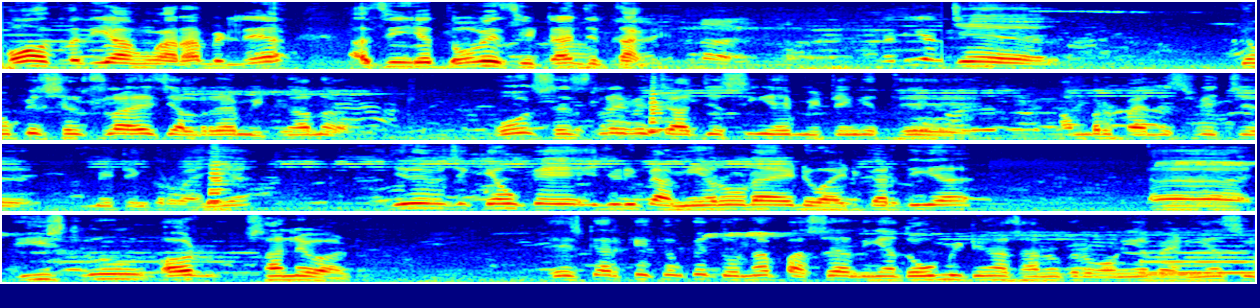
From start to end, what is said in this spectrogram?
ਬਹੁਤ ਵਧੀਆ ਹੁੰਗਾਰਾ ਮਿਲ ਰਿਹਾ। ਅਸੀਂ ਇਹ ਦੋਵੇਂ ਸੀਟਾਂ ਜਿੱਤਾਂਗੇ। ਅੱਜ ਕਿਉਂਕਿ ਸਿਲਸਿਲਾ ਇਹ ਚੱਲ ਰਿਹਾ ਮੀਟਿੰਗਾਂ ਦਾ, ਉਹ ਸਿਲਸਿਲੇ ਵਿੱਚ ਅੱਜ ਅਸੀਂ ਇਹ ਮੀਟਿੰਗ ਇੱਥੇ ਅੰਬਰ ਪੈਲੇਸ ਵਿੱਚ ਮੀਟਿੰਗ ਕਰਵਾਈ ਹੈ। ਜਿਹਦੇ ਵਿੱਚ ਕਿਉਂਕਿ ਜਿਹੜੀ ਭਾਮੀਆਂ ਰੋਡ ਹੈ ਇਹ ਡਿਵਾਈਡ ਕਰਦੀ ਹੈ ਈਸਟ ਨੂੰ ਔਰ ਸਾਨੇਵਾਲ ਨੂੰ। ਇਸ ਕਰਕੇ ਕਿਉਂਕਿ ਦੋਨਾਂ ਪਾਸਿਆਂ ਦੀਆਂ ਦੋ ਮੀਟਿੰਗਾਂ ਸਾਨੂੰ ਕਰਵਾਉਣੀਆਂ ਪੈਣੀਆਂ ਸੀ।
